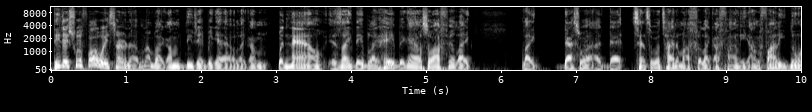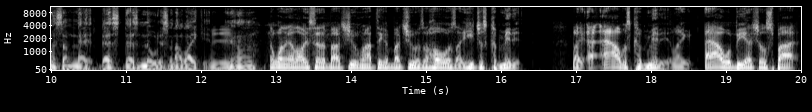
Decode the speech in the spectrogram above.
DJ Swift always turn up, and I'm like, I'm DJ Big Al. Like I'm, but now it's like they be like, "Hey, Big Al." So I feel like, like that's why I, that sense of entitlement. I feel like I finally, I'm finally doing something that that's that's noticed, and I like it. You know? The one thing I've always said about you when I think about you as a whole is like he just committed. Like Al was committed. Like Al would be at your spot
